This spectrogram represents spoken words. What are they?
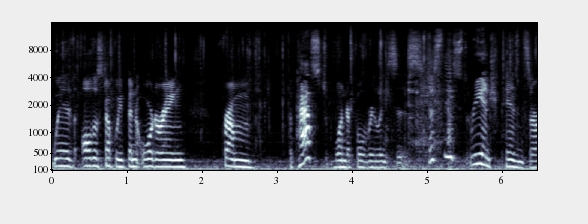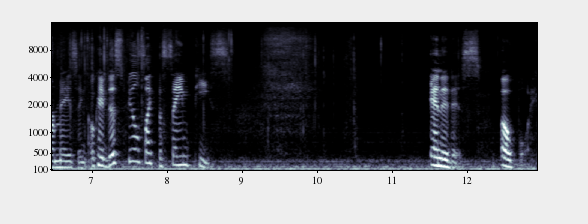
with all the stuff we've been ordering from the past wonderful releases. Just these three inch pins are amazing. Okay, this feels like the same piece. And it is. Oh boy.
